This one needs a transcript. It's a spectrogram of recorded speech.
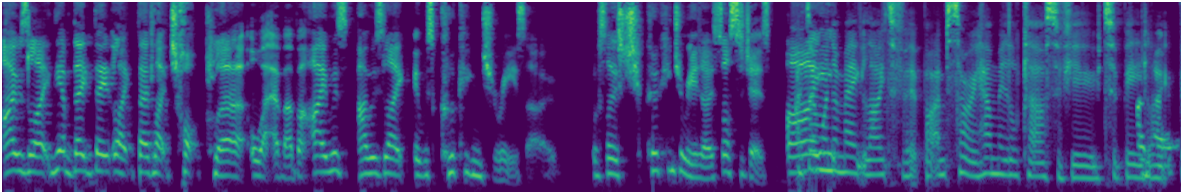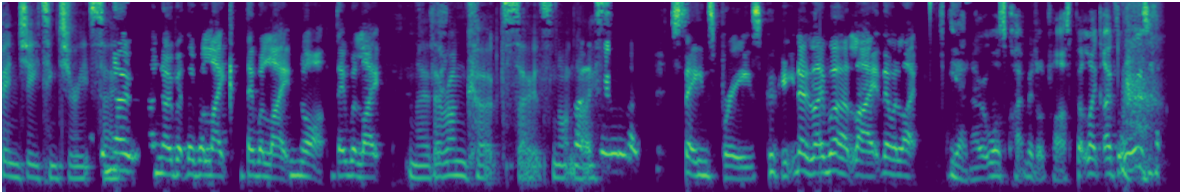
I was like, yeah, they they like they're like chocolate or whatever, but I was I was like, it was cooking chorizo. It was those cooking chorizo sausages. I, I don't want to make light of it, but I'm sorry. How middle class of you to be like binge eating chorizo? No, I know, but they were like they were like not. They were like no, they're uncooked, so it's not no, nice. Like Sainsbury's cooking. No, they weren't like they were like yeah, no, it was quite middle class, but like I've always had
